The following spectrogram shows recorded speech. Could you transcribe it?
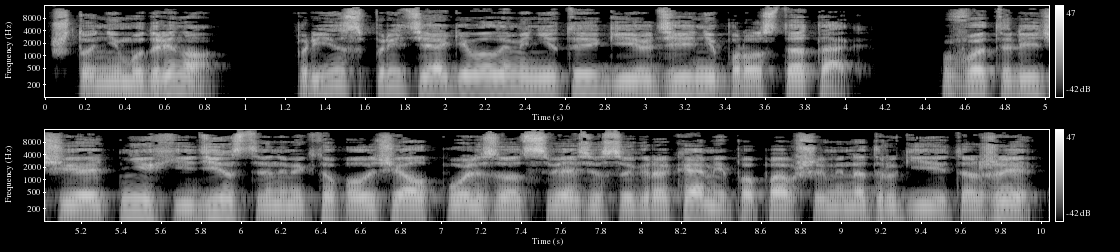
Что не мудрено. Приз притягивал именитые гильдии не просто так. В отличие от них, единственными, кто получал пользу от связи с игроками, попавшими на другие этажи,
